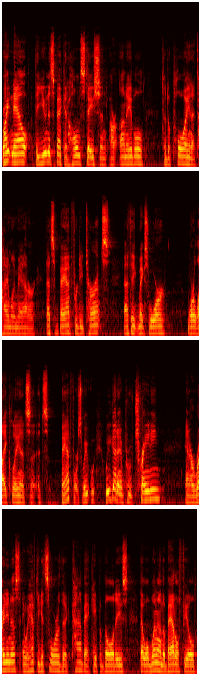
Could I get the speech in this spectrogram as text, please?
Right now, the units back at home station are unable to deploy in a timely manner. That's bad for deterrence. and I think makes war more likely, and it's, it's bad for us. We, we got to improve training and our readiness, and we have to get some more of the combat capabilities that will win on the battlefield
